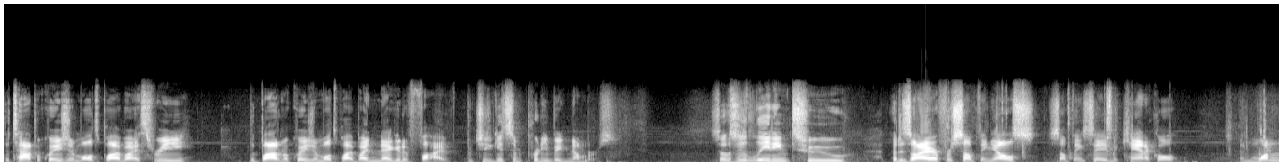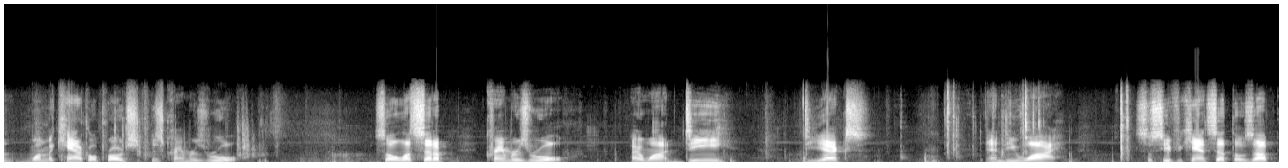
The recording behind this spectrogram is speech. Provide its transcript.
the top equation multiply by 3, the bottom equation multiply by negative 5. But you'd get some pretty big numbers. So this is leading to a desire for something else, something, say, mechanical. And one, one mechanical approach is Cramer's rule. So let's set up Cramer's rule. I want d dx and dy. So see if you can't set those up.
